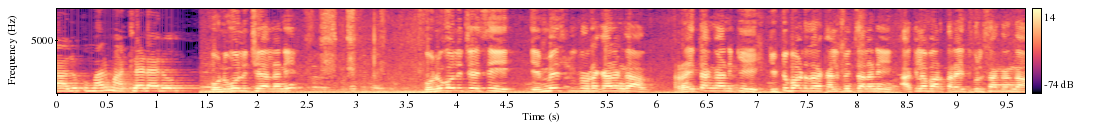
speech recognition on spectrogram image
లాలు కుమార్ మాట్లాడారు. కొనుగోలు చేయాలని కొనుగోలు చేసి ఎంఎస్పి ప్రకారంగా రైతాంగానికి గిట్టుబాటు ధర కల్పించాలని అఖిల భారత రైతుల సంఘంగా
